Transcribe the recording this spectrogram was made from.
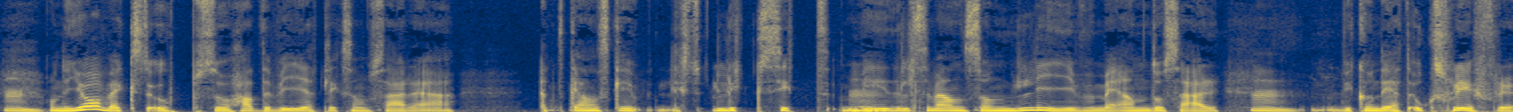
Mm. Och när jag växte upp så hade vi ett liksom så här eh, ett ganska lyxigt mm. medelsvensson-liv med ändå så här, mm. vi kunde äta oxfilé,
